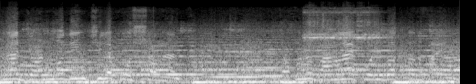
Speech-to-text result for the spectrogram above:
ওনার জন্মদিন ছিল পৌষ সংক্রান্তি। তখনও বাংলায় পরিবর্তন হয়নি।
